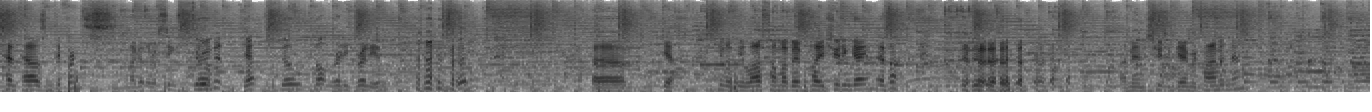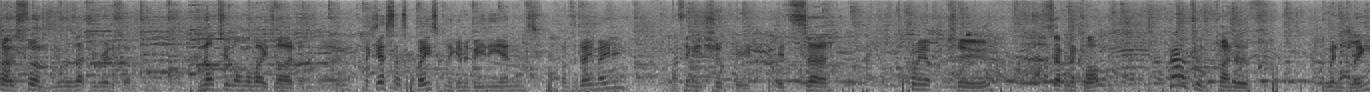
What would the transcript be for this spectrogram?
10,000 difference, and I got the receipt to Still, prove it. yep, still not really brilliant. Um, yeah, I think that'll be the last time I've ever played a shooting game ever. I'm in shooting game retirement now. No, it was fun. It was actually really fun. Not too long a wait either. So I guess that's basically going to be the end of the day, maybe. I think it should be. It's uh, coming up to seven o'clock. Crowds are kind of dwindling.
